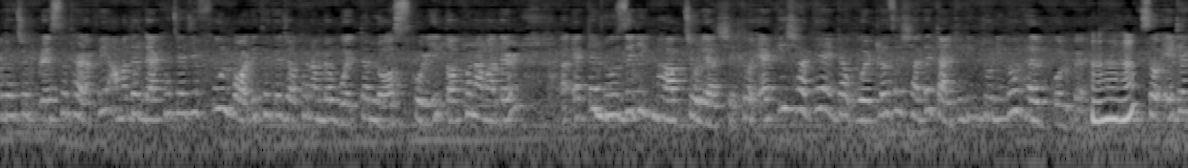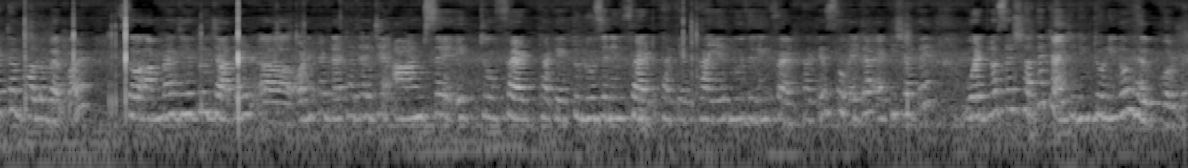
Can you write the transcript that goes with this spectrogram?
এটা হচ্ছে ব্রেসোথেরাপি আমাদের দেখা যায় যে ফুল বডি থেকে যখন আমরা ওয়েটটা লস করি তখন আমাদের একটা লুজেটিক ভাব চলে আসে। তো একই সাথে এটা ওয়েট লসের সাথে টাইটেনিং টোনিংও হেল্প করবে। সো এটা একটা ভালো ব্যাপার। আমরা যেহেতু যাদের দেখা যায় যে আর্মসে একটু ফ্যাট থাকে, একটু লুজেনিং ফ্যাট থাকে থাইয়ে লুজেনিং ফ্যাট থাকে সো এটা একই সাথে ওয়েট লসের সাথে টাইটেনিং টোনিংও হেল্প করবে।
